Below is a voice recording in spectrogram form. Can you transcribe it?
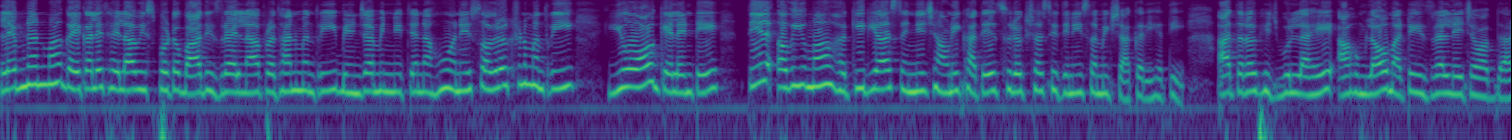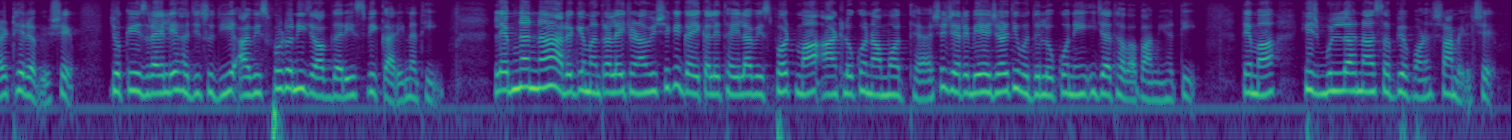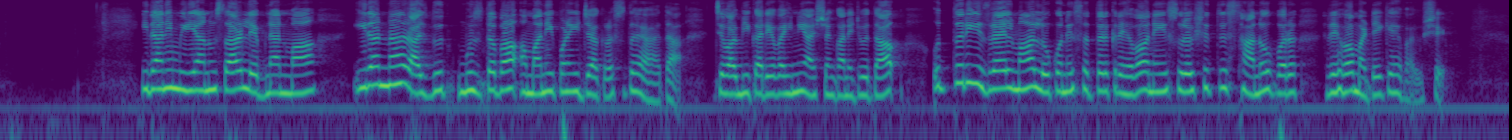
લેબનાનમાં ગઈકાલે થયેલા વિસ્ફોટો બાદ ઇઝરાયેલના પ્રધાનમંત્રી બેન્જામિન નેતન્યાહુ અને સંરક્ષણ મંત્રી યોઆવ ગેલેન્ટે તેલ અવીવમાં હકીરિયા સૈન્ય છાવણી ખાતે સુરક્ષા સ્થિતિની સમીક્ષા કરી હતી. આ તરફ હિજબુલ્લાહે આ હુમલાઓ માટે ઇઝરાયેલને જવાબદાર ઠેરવ્યો છે જોકે ઇઝરાયેલે હજી સુધી આ વિસ્ફોટોની જવાબદારી સ્વીકારી નથી. લેબનાનના આરોગ્ય મંત્રાલયે જણાવ્યું છે કે ગઈકાલે થયેલા વિસ્ફોટમાં આઠ લોકોના મોત થયા છે, જ્યારે બે હજારથી વધુ લોકોને ઈજા થવા પામી હતી. તેમાં હિજબુલ્લાહના સભ્યો પણ સામેલ છે. ઈરાની મીડિયા અનુસાર લેબનાનમાં ઈરાનના રાજદૂત મુઝતબા અમાની પણ ઈજાગ્રસ્ત થયા હતા. જવાબી કાર્યવાહીની આશંકાને જોતા ઉત્તરી ઇઝરાયેલમાં લોકોને સતર્ક રહેવા અને સુરક્ષિત સ્થાનો પર રહેવા માટે કહેવાયું છે.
